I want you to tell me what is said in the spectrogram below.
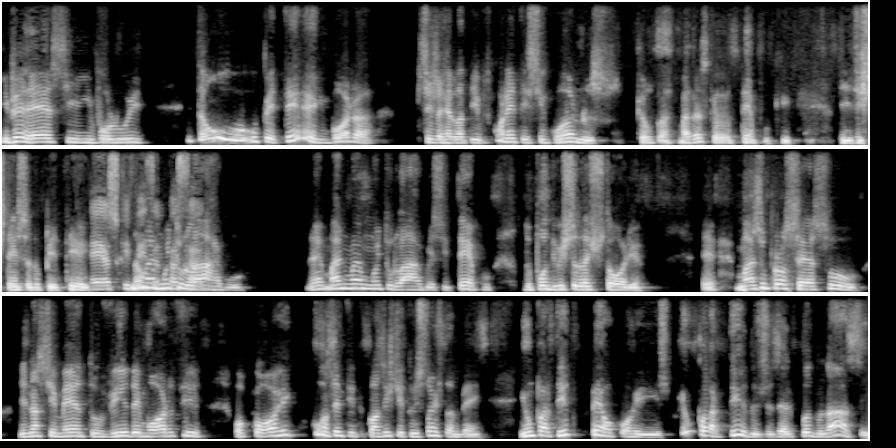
envelhece, evolui. Então, o, PT, embora seja relativo 45 anos, que eu, parece que é o tempo que, de existência do PT, é, não é muito passado. largo né? mas não é muito largo esse tempo do ponto de vista da história. É, mas o processo de nascimento, vida e morte ocorre com as, com as instituições também. E um partido também ocorre isso. Porque um partido, Gisele, quando nasce,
